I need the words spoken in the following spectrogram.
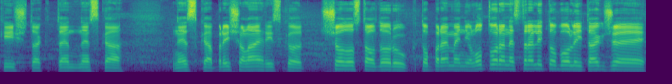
Kiš, tak ten dneska dneska prišiel na ihrisko, čo dostal do rúk, to premenil. Otvorené strely to boli, takže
